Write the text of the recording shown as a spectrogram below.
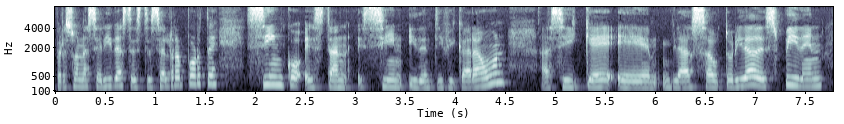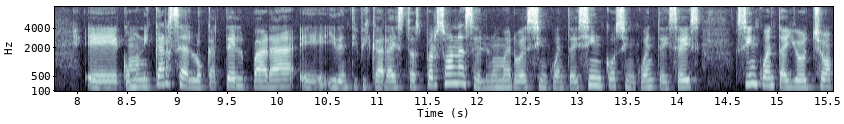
personas heridas. Este es el reporte. Cinco están sin identificar aún, así que las autoridades piden eh, comunicarse al Locatel para eh, identificar a estas personas. El número es 55 56 58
